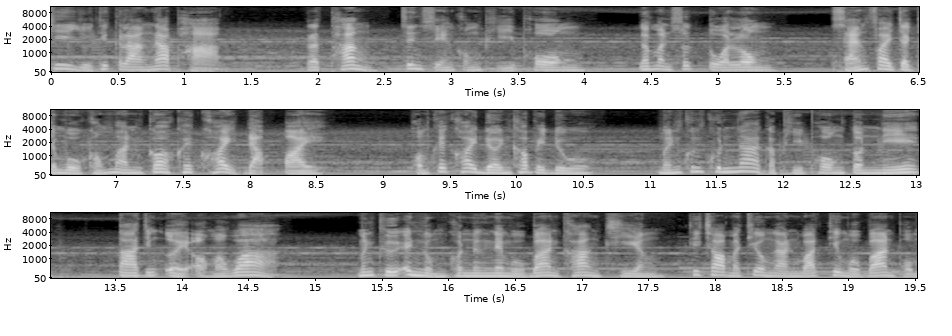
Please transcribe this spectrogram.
จี้อยู่ที่กลางหน้าผาก กระทั่งสิ้นเสียงของผีโพง แล้วมันสุดตัวลง แสงไฟจากจมูกของมันก็ค่อยๆ ดับไป ผมค่อยๆเดินเข้าไปดู เหมือนคุ้นๆหน้ากับผีโพงตนนี้ ตาจึงเอ่ยออกมาว่า มันคือไอ้หนุ่มคนหนึ่งในหมู่บ้านข้างเคียง ที่ชอบมาเที่ยวงานวัดที่หมู่บ้านผม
